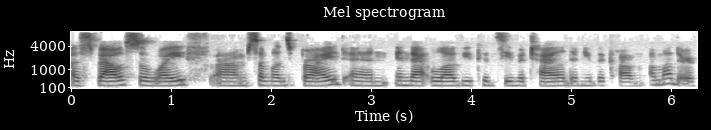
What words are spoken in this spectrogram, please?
a spouse, a wife, um, someone's bride, and in that love, you conceive a child and you become a mother.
